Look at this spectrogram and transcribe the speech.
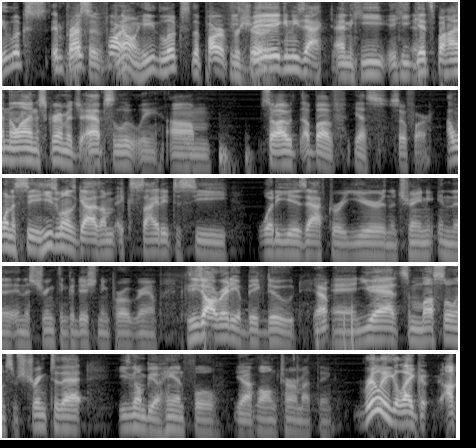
he looks impressive. part. No, he looks the part for sure big and he's active. and he he gets behind the line of scrimmage absolutely. Um, so I would above yes so far. I want to see. He's one of those guys. I'm excited to see what he is after a year in the training in the in the strength and conditioning program because he's already a big dude. Yep. And you add some muscle and some strength to that, he's going to be a handful. Yeah. Long term, I think. Really like a,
